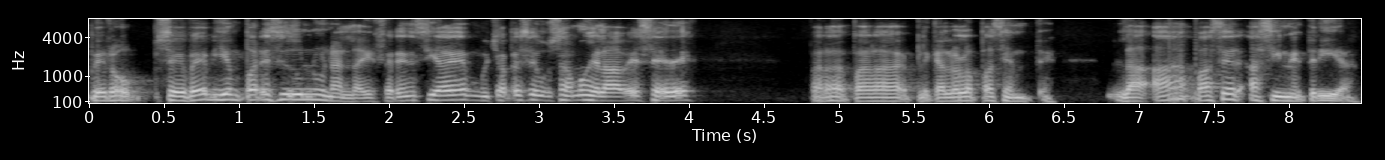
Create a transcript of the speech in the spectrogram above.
pero se ve bien parecido a un lunar. La diferencia es, muchas veces usamos el ABCD para, para explicarlo a los pacientes. La A va a ser asimetría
